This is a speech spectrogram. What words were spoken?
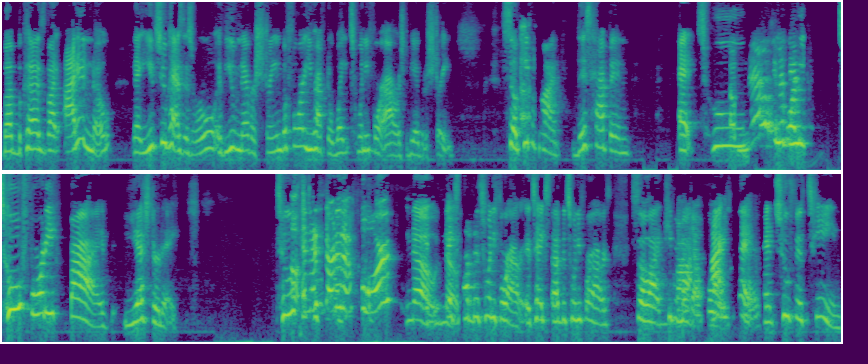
but because like I didn't know that YouTube has this rule: if you've never streamed before, you have to wait 24 hours to be able to stream. So keep in mind, this happened at two Imagine if you two forty five yesterday. Two. Oh, and they started at four? No, it no. takes up to 24 hours. It takes up to 24 hours. So like keep in mind, at I set at 215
